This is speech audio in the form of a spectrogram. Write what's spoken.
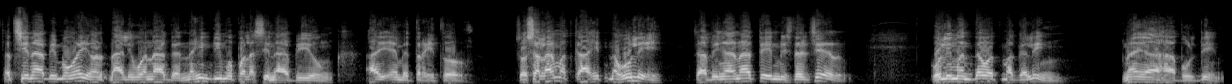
at sinabi mo ngayon at naliwanagan na hindi mo pala sinabi yung I am a traitor. So salamat kahit nahuli. Sabi nga natin, Mr. Chair, huli man daw at magaling, nayahabol din.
